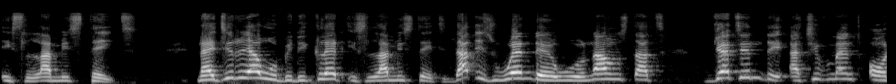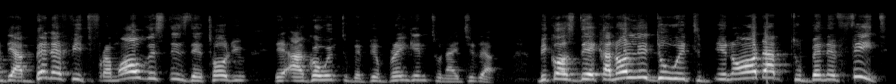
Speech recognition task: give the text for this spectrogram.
Islamic State. Nigeria will be declared Islamic State. That is when they will now start getting the achievement or their benefit from all these things they told you they are going to be bringing to Nigeria because they can only do it in order to benefit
